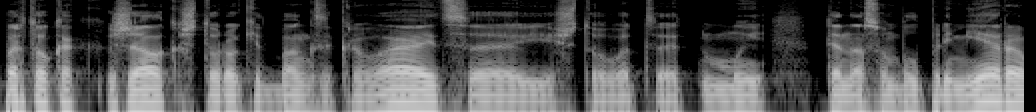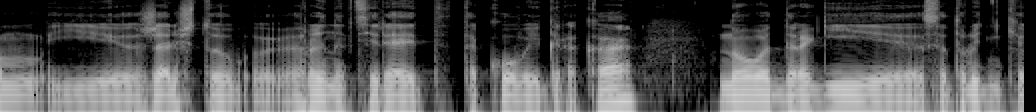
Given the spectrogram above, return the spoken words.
про то, как жалко, что Рокетбанк закрывается, и что вот мы, для нас он был примером, и жаль, что рынок теряет такого игрока. Но вот, дорогие сотрудники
